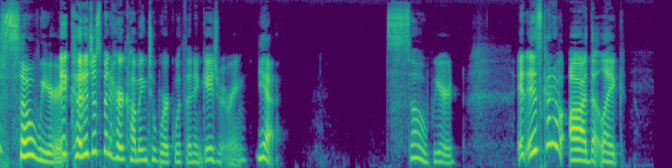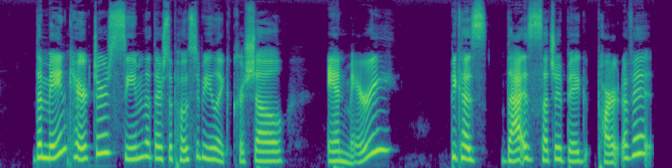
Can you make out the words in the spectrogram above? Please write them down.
is so weird. It could have just been her coming to work with an engagement ring. Yeah. So weird. It is kind of odd that like the main characters seem that they're supposed to be like Chrishell and Mary because that is such a big part of it,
